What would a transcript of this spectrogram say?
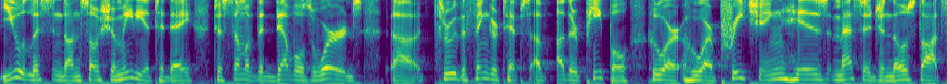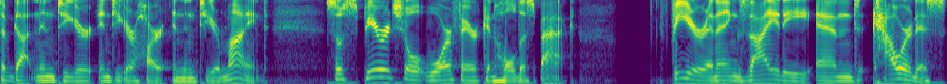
You listened on social media today to some of the devil's words uh, through the fingertips of other people who are who are preaching his message and those thoughts have gotten into your into your heart and into your mind. So spiritual warfare can hold us back. Fear and anxiety and cowardice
